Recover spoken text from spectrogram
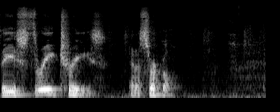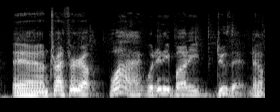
these three trees in a circle. And i'm trying to figure out why would anybody do that? Now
